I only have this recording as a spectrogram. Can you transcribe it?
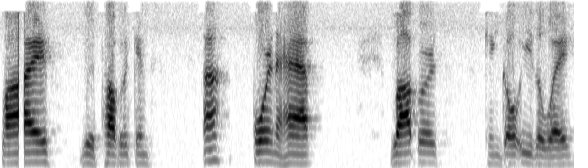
five Republicans, uh, four and a half. Roberts can go either way,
